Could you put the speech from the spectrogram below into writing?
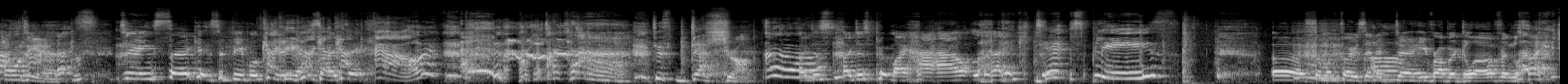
audience. doing circuits of people queuing outside. Ow! Just death drop. I just I just put my hat out like tips please. Uh, someone throws in a dirty rubber glove and like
